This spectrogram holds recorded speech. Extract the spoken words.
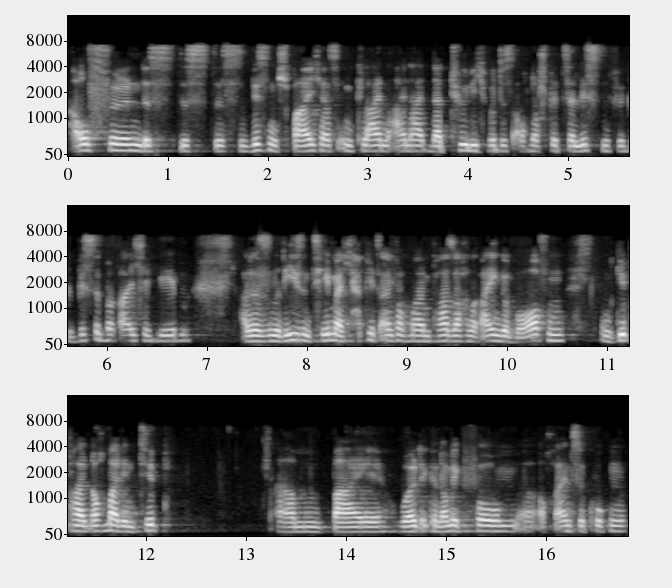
Auffüllen des, des, des Wissensspeichers in kleinen Einheiten. Natürlich wird es auch noch Spezialisten für gewisse Bereiche geben. Also das ist ein Riesenthema. Ich habe jetzt einfach mal ein paar Sachen reingeworfen und gebe halt nochmal den Tipp, ähm, bei World Economic Forum äh, auch reinzugucken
